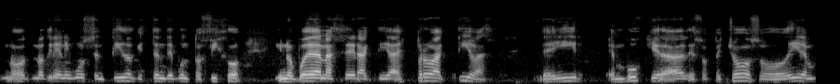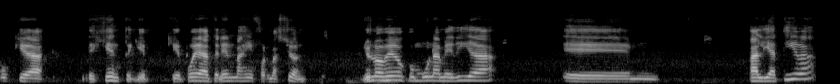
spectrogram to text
no, no tiene ningún sentido que estén de punto fijo y no puedan hacer actividades proactivas de ir en búsqueda de sospechosos o de ir en búsqueda de gente que, que pueda tener más información. Yo lo veo como una medida eh, paliativa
